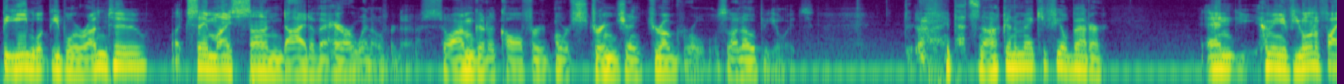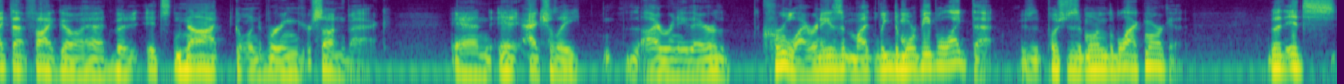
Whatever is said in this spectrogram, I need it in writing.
be what people run to. Like, say my son died of a heroin overdose, so I'm going to call for more stringent drug rules on opioids. That's not going to make you feel better. And I mean, if you want to fight that fight, go ahead, but it's not going to bring your son back. And it actually, the irony there, the cruel irony is it might lead to more people like that because it pushes it more into the black market. But it's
